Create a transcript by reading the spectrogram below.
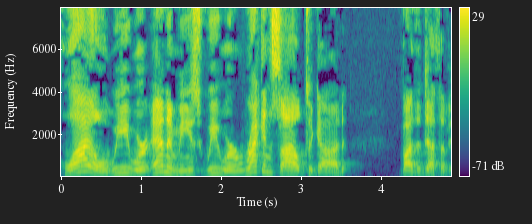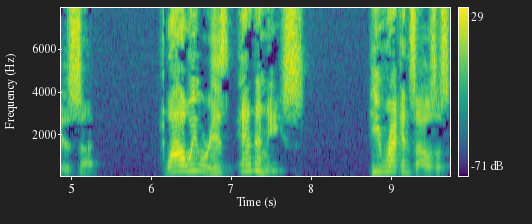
while we were enemies, we were reconciled to God by the death of his son. While we were his enemies, he reconciles us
